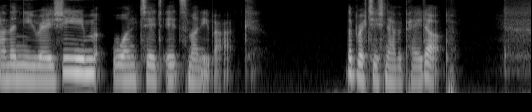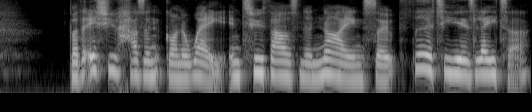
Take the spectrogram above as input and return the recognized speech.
and the new regime wanted its money back. The British never paid up. But the issue hasn't gone away. In 2009, so 30 years later,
